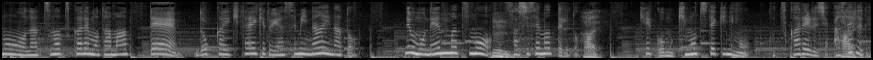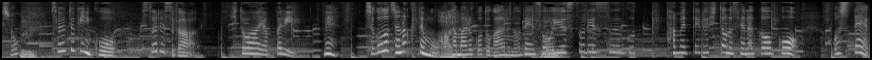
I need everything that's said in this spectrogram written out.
もう夏の疲れも溜まってどっか行きたいけど休みないなと。でももう年末もうん。差し迫ってると、はい、結構もう気持ち的にもこう疲れるし焦るでしょ、うん。そういう時にこうストレスが人はやっぱりね仕事じゃなくてもはい。溜まることがあるので、そういうストレスを溜めてる人の背中をこう押して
